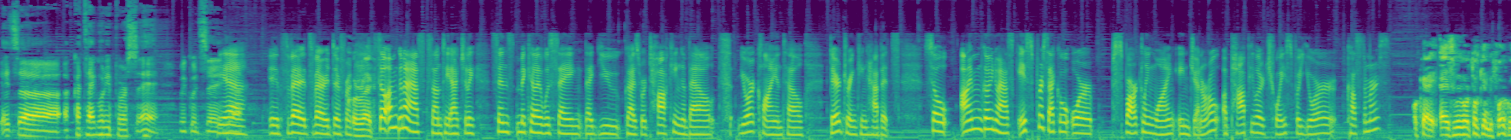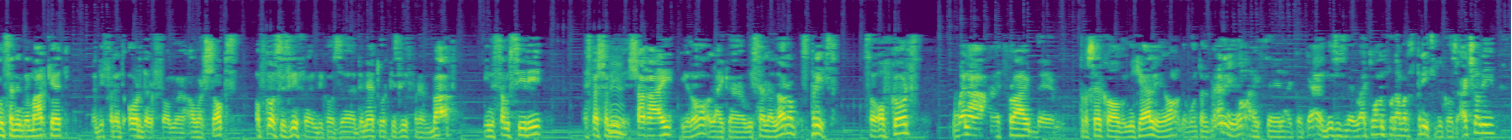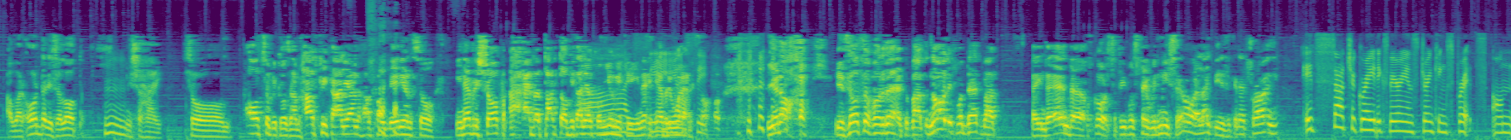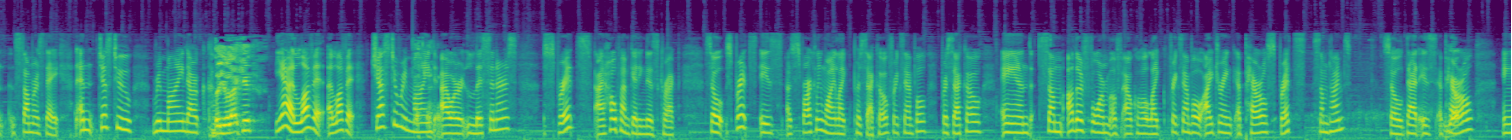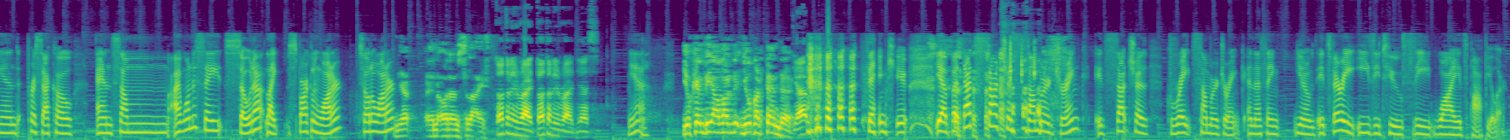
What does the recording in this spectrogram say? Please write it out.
It's a, a category per se. We could say. Yeah. It's very it's very different. Correct. So I'm gonna ask Santi actually, since Michele was saying that you guys were talking about your clientele, their drinking habits. So I'm going to ask, is Prosecco or sparkling wine in general a popular choice for your customers? Okay, as we were talking before concerning the market, a different order from uh, our shops. Of course, it's different because uh, the network is different. But in some city, especially Shanghai, you know, like uh, we sell a lot of spritz. So of course, when I tried the Prosecco of Michele, you know, the Montalbano, you know, I say like, okay, this is the right one for our streets because actually our order is a lot in Shanghai. So also because I'm half Italian, half Albanian, so in every shop I have a part of Italian Ah, community in, see, everywhere. So, you know, it's also for that, but not only for that, but in the end, uh, of course, the people stay with me, say, oh, I like this, can I try? It's such a great experience drinking spritz on summer's day. And just to remind our Do you like it? Yeah, I love it. I love it. Just to remind our listeners, spritz, I hope I'm getting this correct. So, spritz is a sparkling wine like prosecco, for example, prosecco and some other form of alcohol like for example, I drink Aperol spritz sometimes. So, that is Aperol and prosecco and some I want to say soda, like sparkling water, soda water. Yeah, and orange slice. Totally right. Totally right. Yes. Yeah. You can be our new bartender. Yeah. Thank you. Yeah, but that's such a summer drink. It's such a great summer drink. And I think, you know, it's very easy to see why it's popular.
